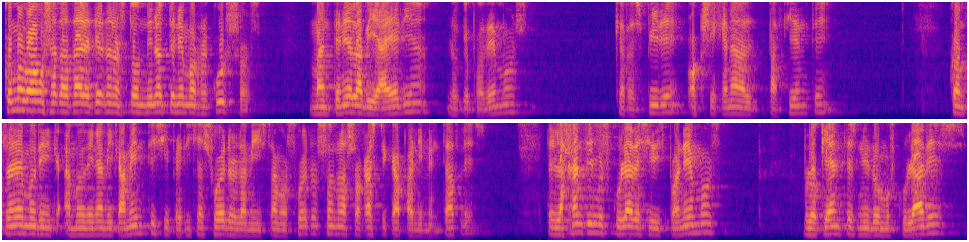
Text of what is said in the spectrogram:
¿Cómo vamos a tratar el tétanos donde no tenemos recursos? Mantener la vía aérea, lo que podemos, que respire, oxigenar al paciente, Controlar hemodinámicamente, si precisa suero le administramos suero, son gástrica para alimentarles, relajantes musculares si disponemos, bloqueantes neuromusculares,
